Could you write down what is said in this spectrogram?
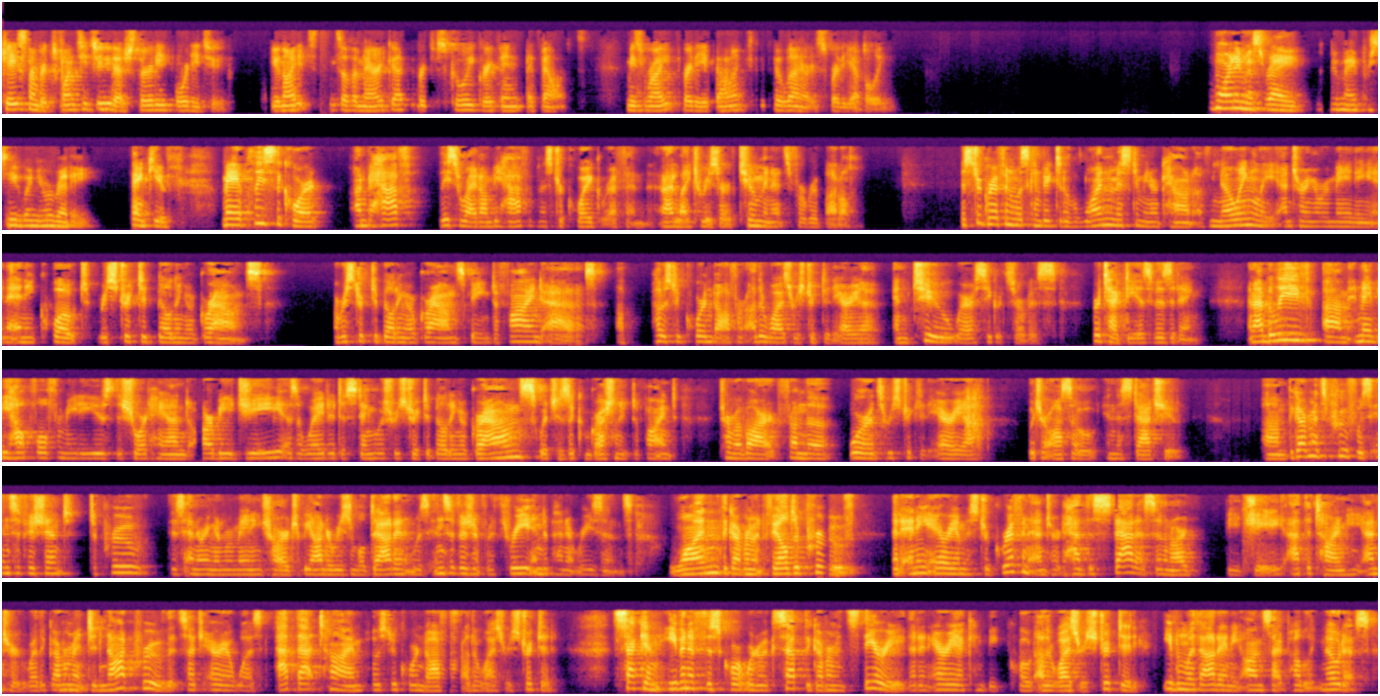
Case number 22-3042, United States of America v. Couy Griffin appellant. Ms. Wright for the appellant, Mr. Leonard for the appellate. Good morning, Ms. Wright. You may proceed when you're ready. Thank you. May it please the court, on behalf, Lisa Wright, on behalf of Mr. Couy Griffin, I'd like to reserve two minutes for rebuttal. Mr. Griffin was convicted of one misdemeanor count of knowingly entering or remaining in any, quote, restricted building or grounds. A restricted building or grounds being defined as a posted cordoned off or otherwise restricted area, and two, where a Secret Service protectee is visiting. And I believe um, it may be helpful for me to use the shorthand RBG as a way to distinguish restricted building or grounds, which is a congressionally defined term of art, from the words restricted area, which are also in the statute. Um, the government's proof was insufficient to prove this entering and remaining charge beyond a reasonable doubt, and it was insufficient for three independent reasons. One, the government failed to prove that any area Mr. Griffin entered had the status of an RBG at the time he entered, where the government did not prove that such area was, at that time, posted cordoned off or otherwise restricted. Second, even if this court were to accept the government's theory that an area can be, quote, otherwise restricted, even without any on-site public notice,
